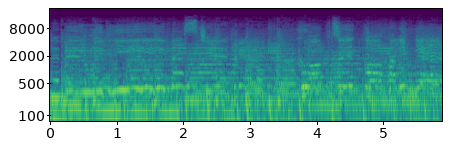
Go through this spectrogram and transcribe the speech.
Były dni bez ciebie, chłopcy kochali mnie.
